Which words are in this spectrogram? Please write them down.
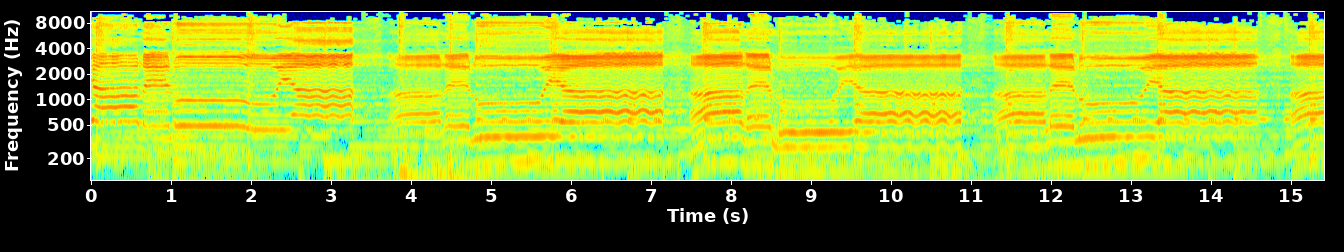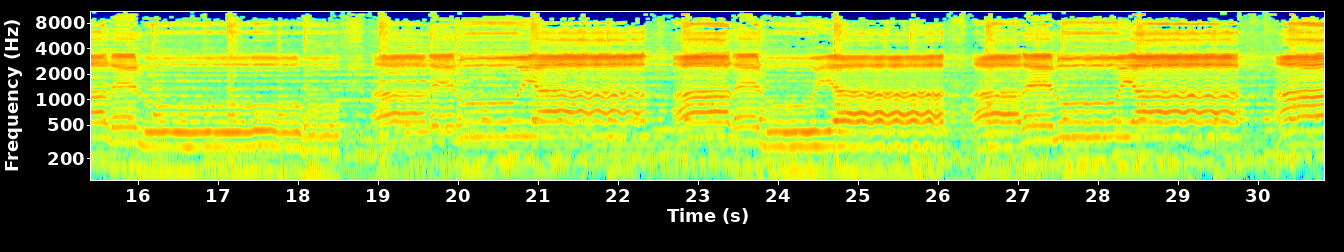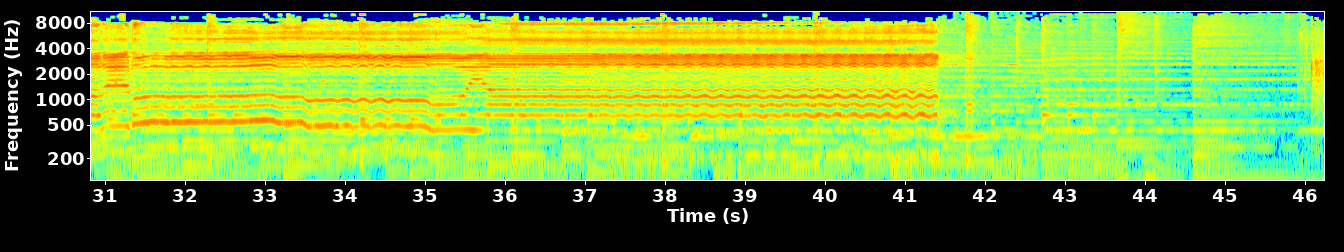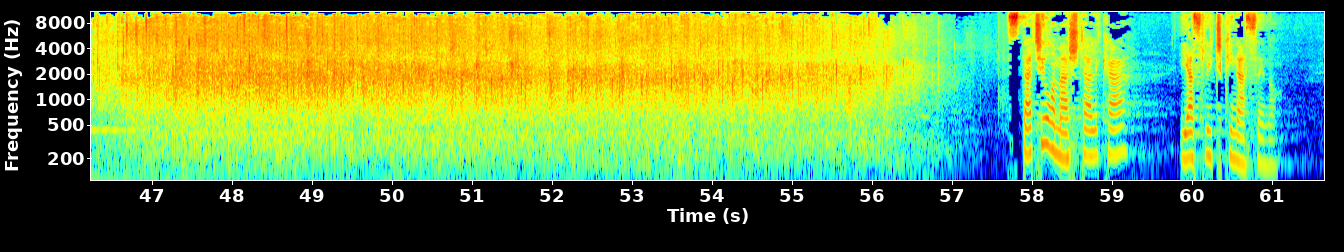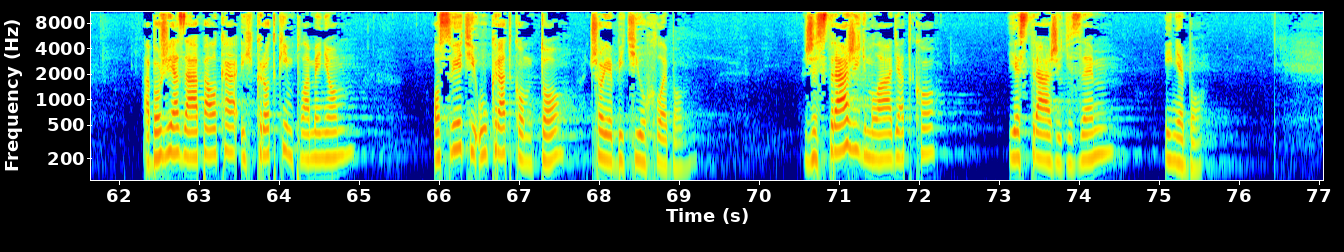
Stačila maštaľka, jasličky na seno. A Božia zápalka ich krotkým plameňom osvieti úkratkom to, čo je bytiu chlebom. Že strážiť mláďatko je strážiť zem i nebo.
